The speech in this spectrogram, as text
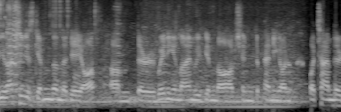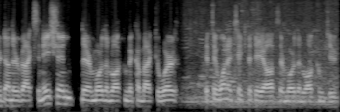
We've actually just given them the day off. Um, they're waiting in line. We've given the option, depending on what time they're done their vaccination. They're more than welcome to come back to work. If they want to take the day off, they're more than welcome to.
